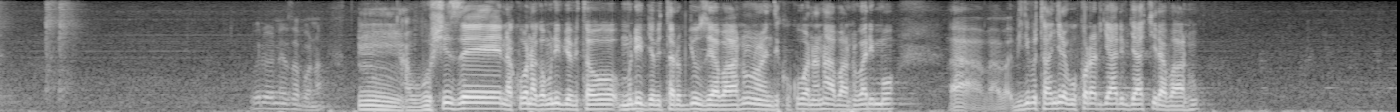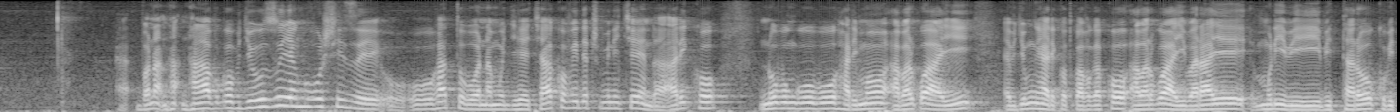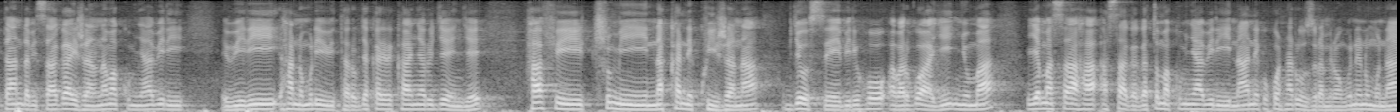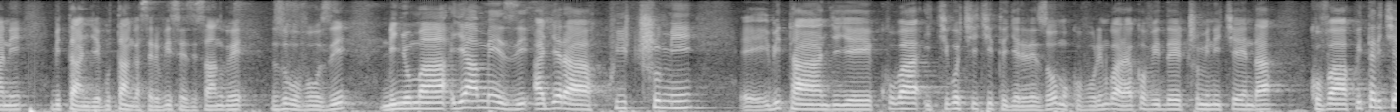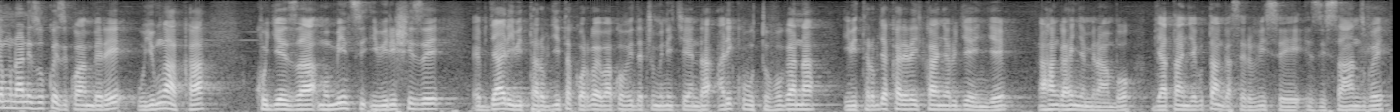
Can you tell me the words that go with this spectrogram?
Wiriwe neza bona? Ubushize nakubonaga muri ibyo bitaro muri ibyo bitaro byuzuye abantu none ndi kukubona nta bantu barimo. Biri butangire gukora ryari byakira abantu? Bona ntabwo byuzuye nk'ubushize. Uhatubona mu gihe cya covid cumi n'icyenda. Ariko n'ubu ngubu harimo abarwayi by'umwihariko twavuga ko abarwayi baraye muri ibi bitaro ku bitanda bisaga ijana na makumyabiri biri hano muri ibi bitaro by'akarere ka nyarugenge. Hafi cumi na kane ku ijana byose biriho abarwayi. Nyuma y'amasaha asaga gato makumyabiri n'ane kuko ntaruzura mirongo ine n'umunani bitangiye gutanga serivisi zisanzwe z'ubuvuzi. Ni nyuma y'amezi agera ku icumi eh, bitangiye kuba ikigo cy'icyitegererezo mu kuvura indwara ya covid cumi n'icyenda kuva ku itariki ya munani z'ukwezi kwa mbere uyu mwaka kugeza mu minsi ibiri ishize eh, byari ibitaro byita ku barwayi ba covid cumi n'icyenda ariko ubu tuvugana ibitaro by'akarere ka nyarugenge ahangaha i nyamirambo byatangiye gutanga serivisi zisanzwe.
